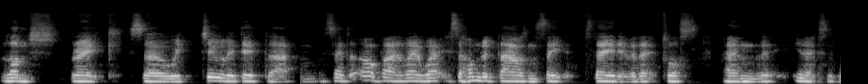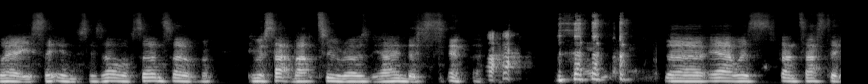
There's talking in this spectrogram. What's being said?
lunch break. So we duly did that. And we said, oh, by the way, where, it's a hundred thousand seat stadium, isn't it? Plus, and you know, said, where are you sitting? He says, oh, so and so. He was sat about two rows behind us. Uh, yeah, it was fantastic.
